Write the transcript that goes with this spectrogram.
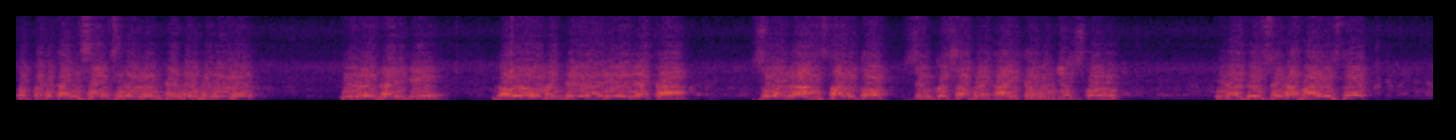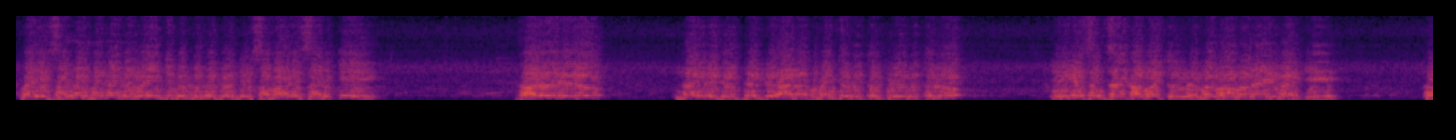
ఒక పథకాన్ని శాంక్షన్ అవ్వడం టెండర్ పిలవడం ఈరోజు దానికి గౌరవ మంత్రి గారి యొక్క సువర్ణ హస్తాలతో శంకుస్థాపన కార్యక్రమం చేసుకోవడం. ఇది అదృష్టంగా భావిస్తూ మరి ఈ సందర్భంగా నిర్వహించుకుంటున్నటువంటి సమావేశానికి గౌరవనీయులు నాకు అభ్యర్థిగా నాకు మంచి మిత్రులు ప్రియ మిత్రులు ఇరిగేషన్ శాఖ మంత్రులు నిర్మల్ రామానాయుడు గారికి నా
